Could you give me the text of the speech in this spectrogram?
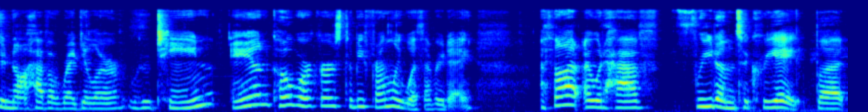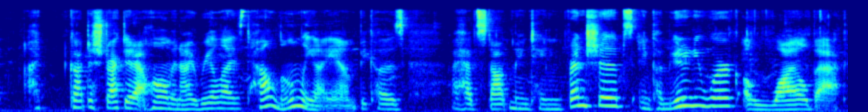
To not have a regular routine and coworkers to be friendly with every day. I thought I would have freedom to create, but I got distracted at home and I realized how lonely I am because I had stopped maintaining friendships and community work a while back.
